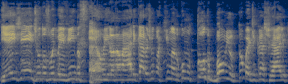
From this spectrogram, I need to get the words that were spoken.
E aí, gente, todos muito bem-vindos, é o Igor da área. Cara, hoje eu tô aqui, mano, como todo bom youtuber de Clash Royale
